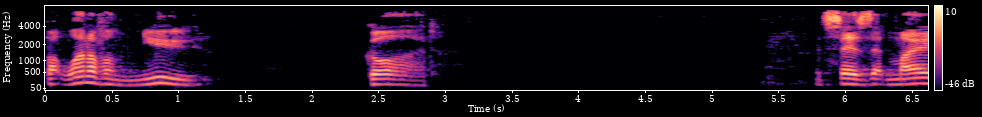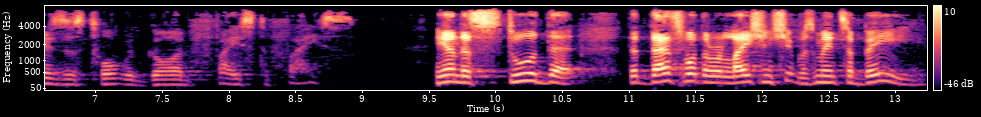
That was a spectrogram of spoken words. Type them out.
But one of them knew God. It says that Moses talked with God face to face. He understood that, that that's what the relationship was meant to be.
